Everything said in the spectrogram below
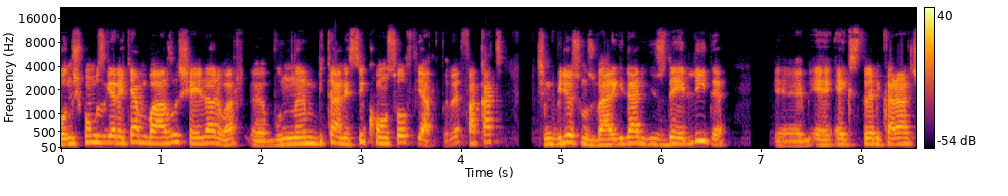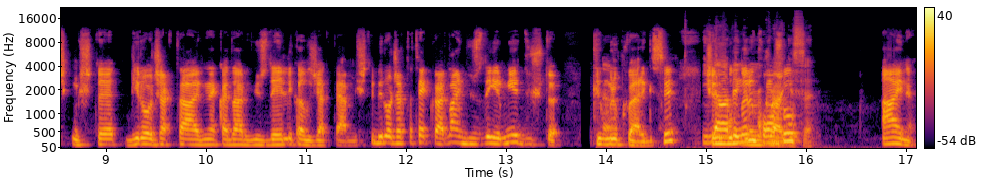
konuşmamız gereken bazı şeyler var. E, bunların bir tanesi konsol fiyatları. Fakat şimdi biliyorsunuz vergiler %50 idi. E, e, ekstra bir karar çıkmıştı. 1 Ocak tarihine kadar %50 kalacak denmişti. 1 Ocak'ta tekrardan %20'ye düştü gümrük vergisi. İlave bunların konsol- vergisi. Aynı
